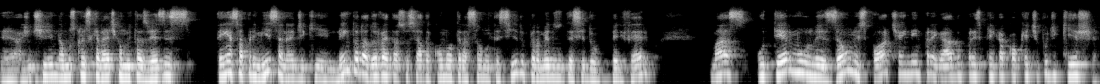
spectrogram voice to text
é, a gente na musculoesquelética muitas vezes tem essa premissa, né, de que nem toda dor vai estar associada com uma alteração no tecido, pelo menos no tecido periférico, mas o termo lesão no esporte ainda é empregado para explicar qualquer tipo de queixa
